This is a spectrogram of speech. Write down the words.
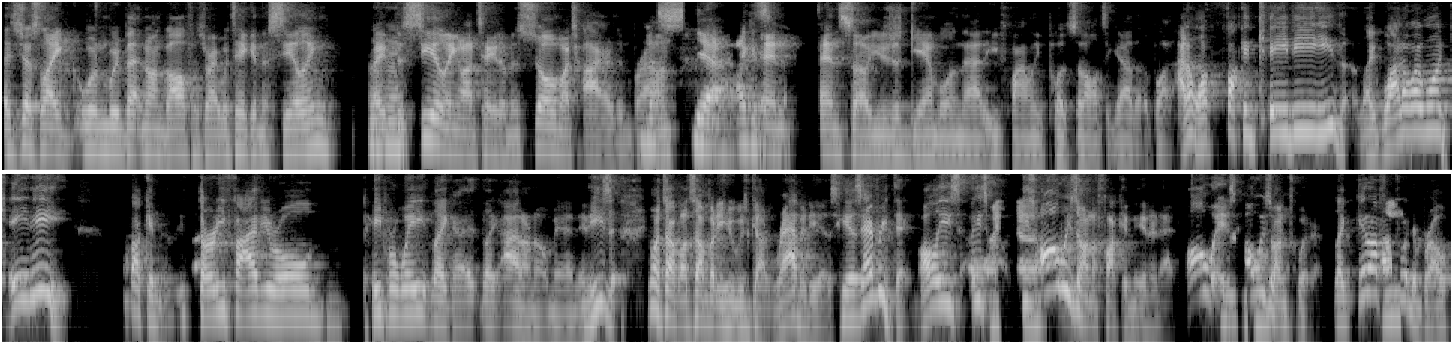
it's just like when we're betting on golfers, right? We're taking the ceiling, right? Mhm. The ceiling on Tatum is so much higher than Brown. Yes. Yeah, I can see. And and so you're just gambling that he finally puts it all together. But I don't want fucking KD either. Like, why do I want KD? Fucking 35 year old paperweight. Like, I, like I don't know, man. And he's you want to talk about somebody who's got rabbit ears. He has everything. All he's he's, my he's always on the fucking internet. Always, Mhm. always on Twitter. Like, get off of Um, Twitter, bro.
